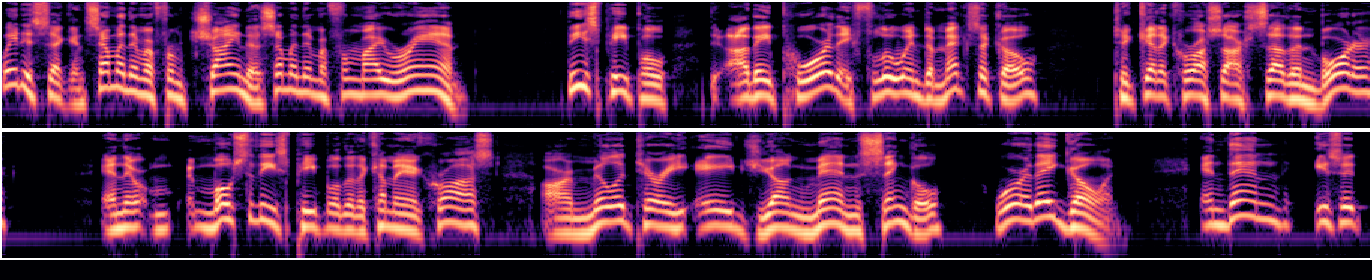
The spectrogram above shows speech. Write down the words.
Wait a second. Some of them are from China. Some of them are from Iran. These people, are they poor? They flew into Mexico to get across our southern border. And most of these people that are coming across are military age young men, single. Where are they going? And then is it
